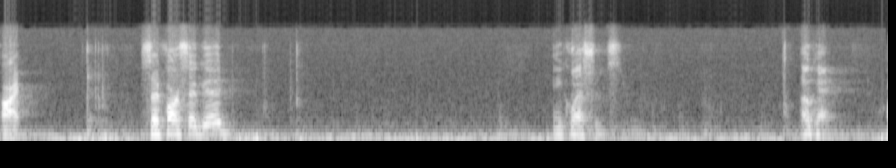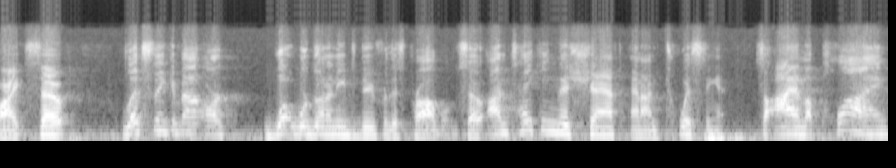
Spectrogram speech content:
All right. So far, so good? Any questions? Okay. All right, so let's think about our what we're going to need to do for this problem. So I'm taking this shaft and I'm twisting it. So I am applying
